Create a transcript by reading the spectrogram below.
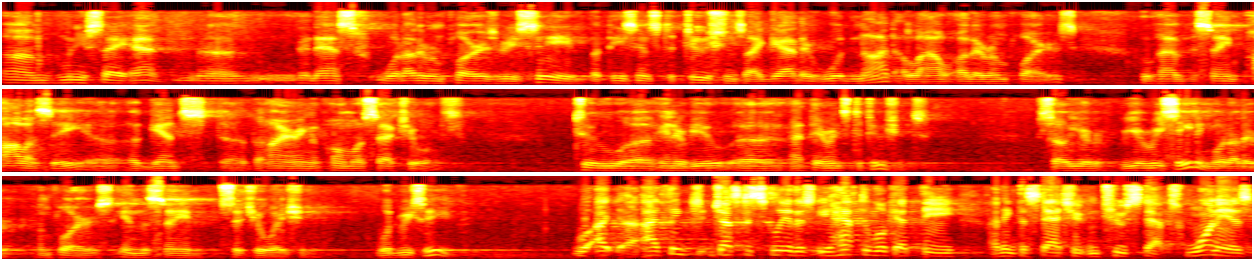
Um, when you say at, uh, it asks what other employers receive, but these institutions, I gather, would not allow other employers who have the same policy uh, against uh, the hiring of homosexuals to uh, interview uh, at their institutions. So you're you're receiving what other employers in the same situation would receive. Well, I, I, think, Justice Scalia, you have to look at the, I think, the statute in two steps. One is,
